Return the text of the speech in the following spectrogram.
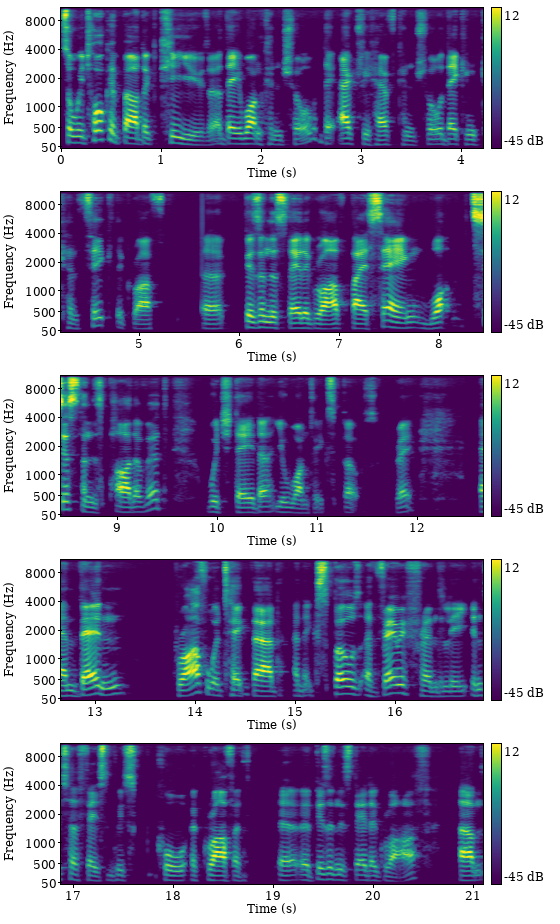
So we talk about the key user. They want control. They actually have control. They can configure the graph, uh, business data graph by saying what system is part of it, which data you want to expose, right? And then Graph will take that and expose a very friendly interface, which is called a graph, uh, a business data graph, um,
